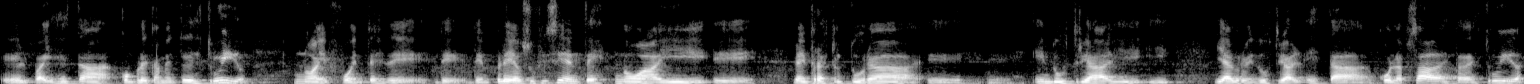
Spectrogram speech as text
el país está completamente destruido no hay fuentes de, empleo suficientes, no hay eh, la infraestructura eh, industrial y, agroindustrial está colapsada, está destruida,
